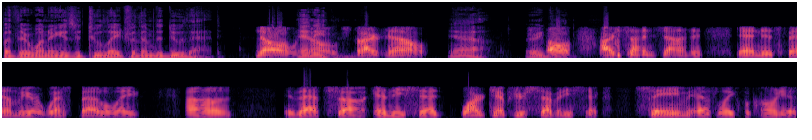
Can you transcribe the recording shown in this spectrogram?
but they're wondering is it too late for them to do that? No, Any. no. Start now. Yeah. Very good. Oh, our son John and his family are at West Battle Lake. Uh, that's uh, and he said water temperature 76, same as Lake Waconia,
